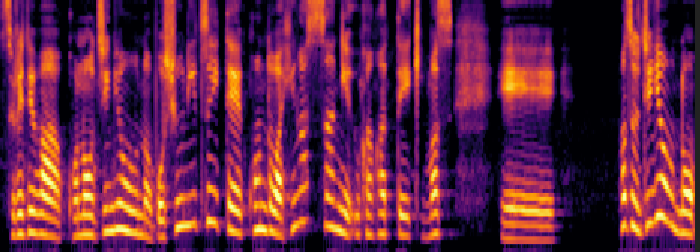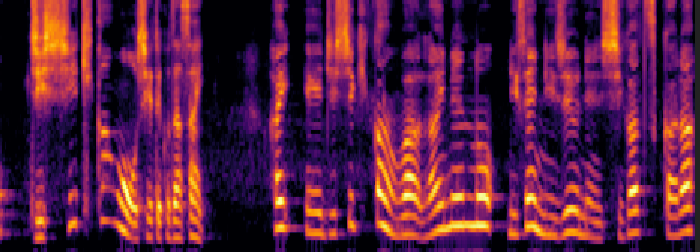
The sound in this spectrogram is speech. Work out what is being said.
それでは、この事業の募集について、今度は東さんに伺っていきます。えー、まず事業の実施期間を教えてください。はい、えー、実施期間は来年の2020年4月から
